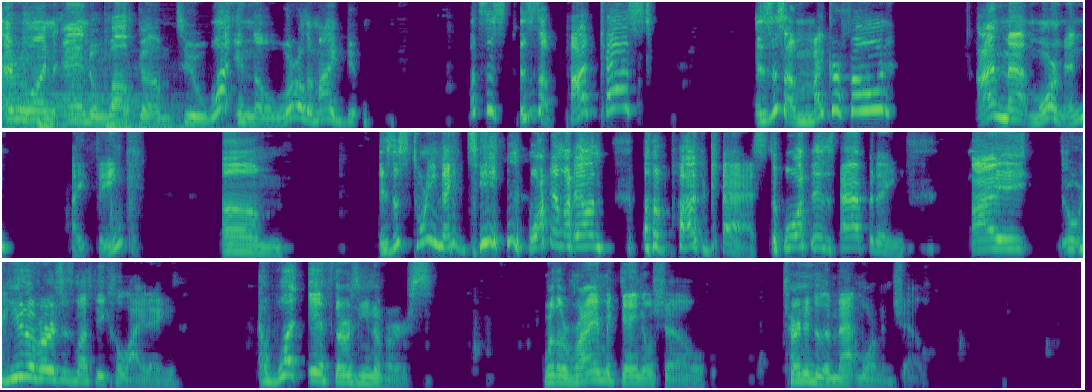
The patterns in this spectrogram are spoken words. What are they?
everyone, and welcome to What in the World Am I Doing? What's this? Is this a podcast? Is this a microphone? I'm Matt Mormann, I think. Um, is this 2019? Why am I on a podcast? What is happening? I universes must be colliding. And what if there was a universe where the Ryan McDaniel show turned into the Matt Mormann show?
